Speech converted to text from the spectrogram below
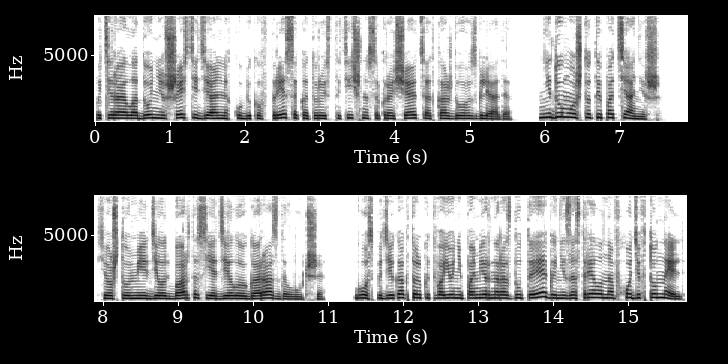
потирая ладонью шесть идеальных кубиков пресса, которые эстетично сокращаются от каждого взгляда. «Не думаю, что ты потянешь. Все, что умеет делать Бартас, я делаю гораздо лучше. Господи, как только твое непомерно раздутое эго не застряло на входе в туннель!»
